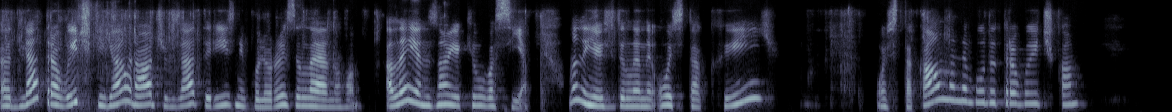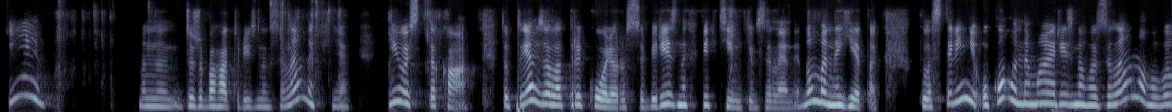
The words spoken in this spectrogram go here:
Е, Для травички я раджу взяти різні кольори зеленого, але я не знаю, які у вас є. У мене є зелений ось такий, ось така в мене буде травичка. І в мене дуже багато різних зелених є. І ось така. Тобто я взяла три кольори собі, різних відтінків зелених. Ну, в мене є так пластиліні. У кого немає різного зеленого, ви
